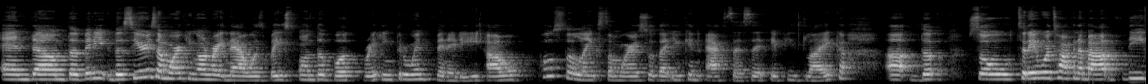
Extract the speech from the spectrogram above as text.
And um, the video, the series I'm working on right now was based on the book Breaking Through Infinity. I will post a link somewhere so that you can access it if you'd like. Uh, the so today we're talking about the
